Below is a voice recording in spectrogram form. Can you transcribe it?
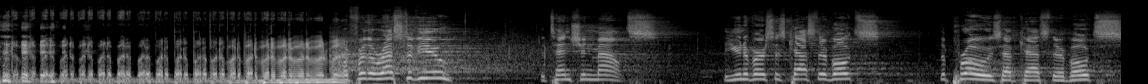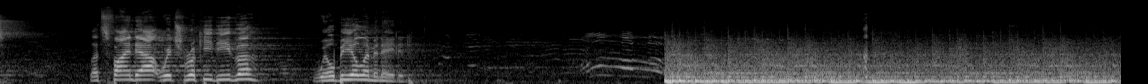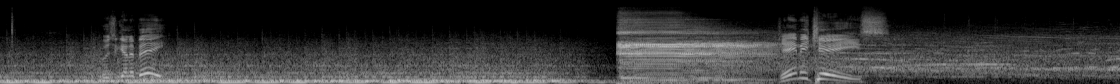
for the rest of you, the tension mounts. The universe has cast their votes. The pros have cast their votes. Let's find out which rookie diva will be eliminated. Who's it going to be? Jamie Keyes.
